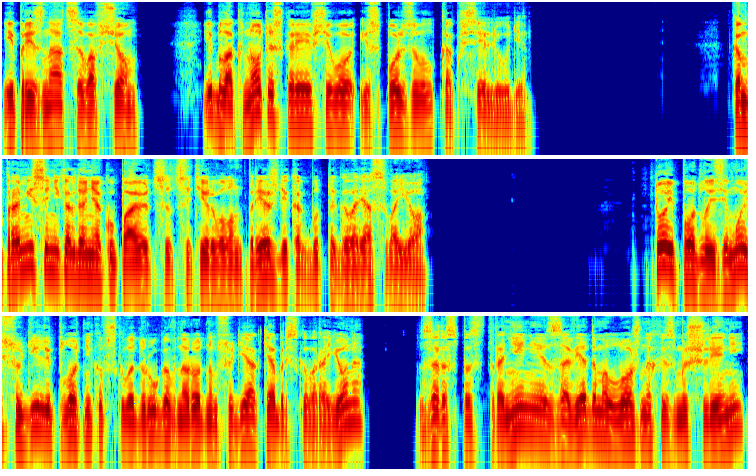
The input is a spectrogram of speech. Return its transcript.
и признаться во всем, и блокноты, скорее всего, использовал, как все люди. «Компромиссы никогда не окупаются», — цитировал он прежде, как будто говоря свое. Той подлой зимой судили плотниковского друга в Народном суде Октябрьского района за распространение заведомо ложных измышлений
